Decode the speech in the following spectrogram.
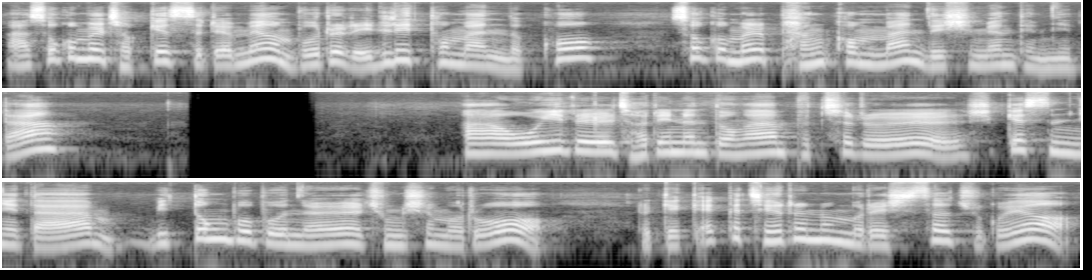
아, 소금을 적게 쓰려면 물을 1리터만 넣고 소금을 반 컵만 넣으시면 됩니다. 아, 오이를 절이는 동안 부추를 씻겠습니다. 밑동 부분을 중심으로 이렇게 깨끗이 흐르는 물에 씻어주고요.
